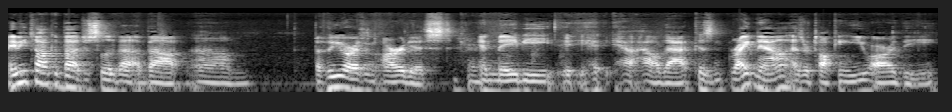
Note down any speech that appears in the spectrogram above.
maybe talk about just a little bit about um, about who you are as an artist Okay. and maybe it, how, how that because right now as we're talking you are the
